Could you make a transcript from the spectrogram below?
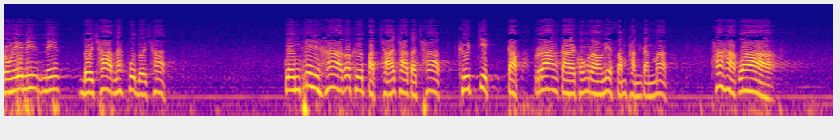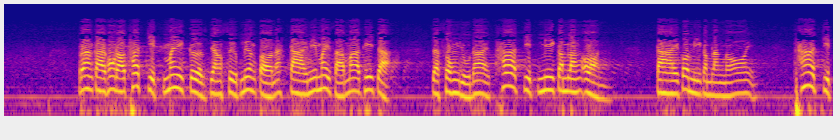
ตรงนี้นี่นี่โดยชาตินะ พูดโดยชาติ กลุ่มที่ห้าก็คือปัจฉาชาตชาติ คือจิต กับร่างกายของเราเนี่ยสัมพันธ์กันมาก ถ้าหากว่า ร่างกายของเราถ้าจิตไม่เกิดอย่างสืบเนื่องต่อนะกายนี้ไม่สามารถที่จะจะทรงอยู่ได้ ถ้าจิตมีกำลังอ่อน กายก็มีกำลังน้อย ถ้าจิต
